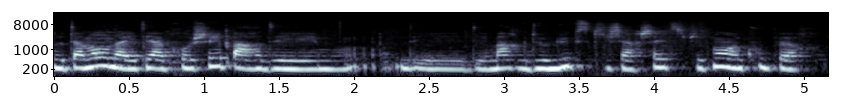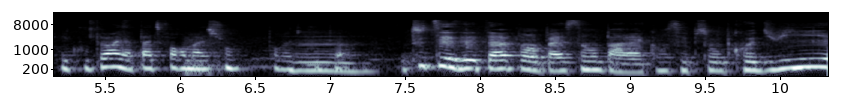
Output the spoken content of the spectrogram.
Notamment, on a été approché par des, des, des marques de luxe qui cherchaient typiquement un Cooper. Et Cooper, il n'y a pas de formation pour être Cooper. Mm. Toutes ces étapes en passant par la conception produit,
